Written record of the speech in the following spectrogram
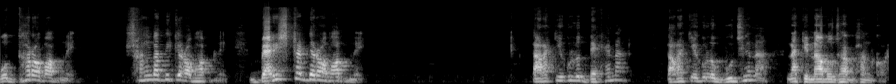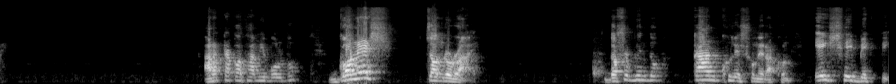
বোদ্ধার অভাব নেই, সাংবাদিকের অভাব নেই, ব্যারিস্টারদের অভাব নেই। তারা কি এগুলো দেখে না? তারা কি এগুলো বুঝে না? নাকি না বোঝার ভান করে? আর একটা কথা আমি বলব। গণেশ চন্দ্র রায়, দর্শকবৃন্দ, কান খুলে শুনে রাখুন, এই সেই ব্যক্তি।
